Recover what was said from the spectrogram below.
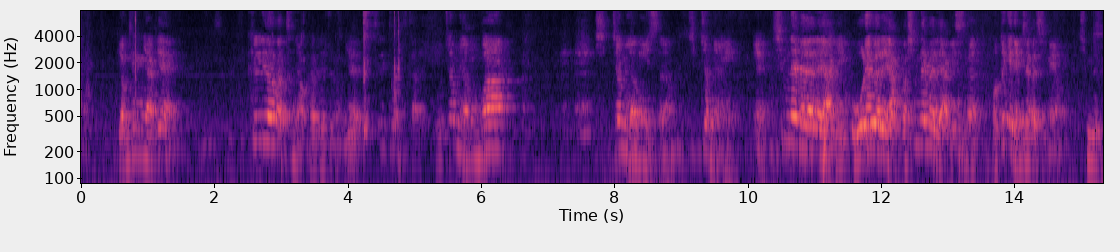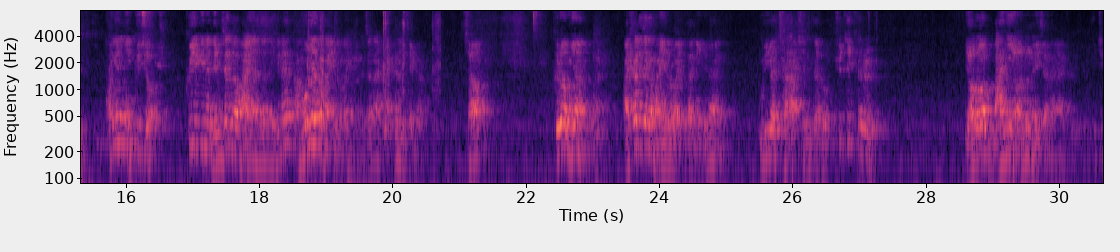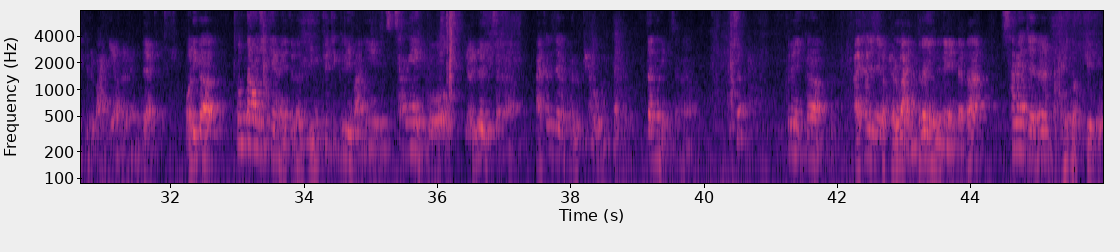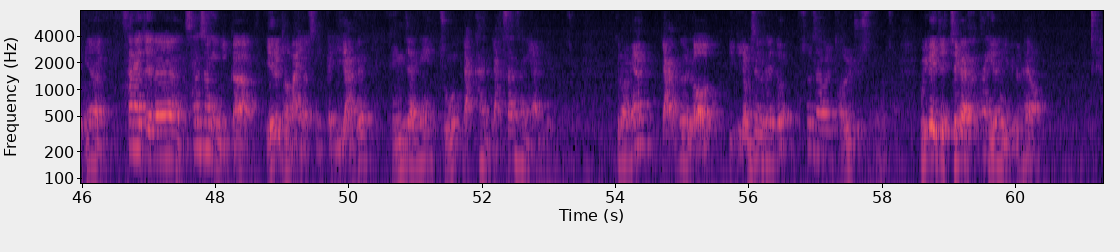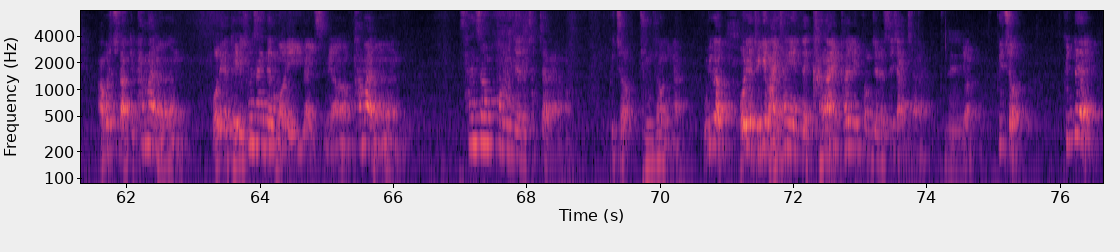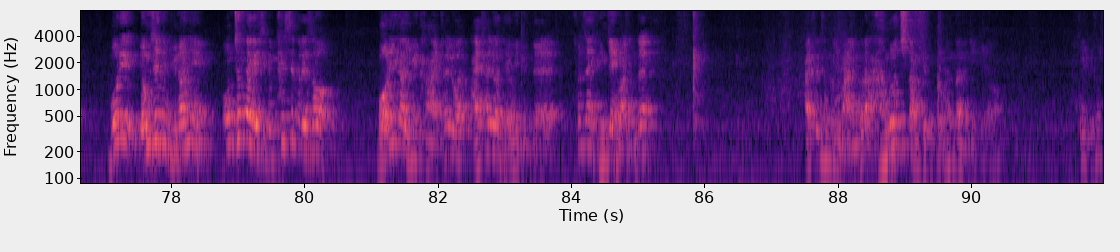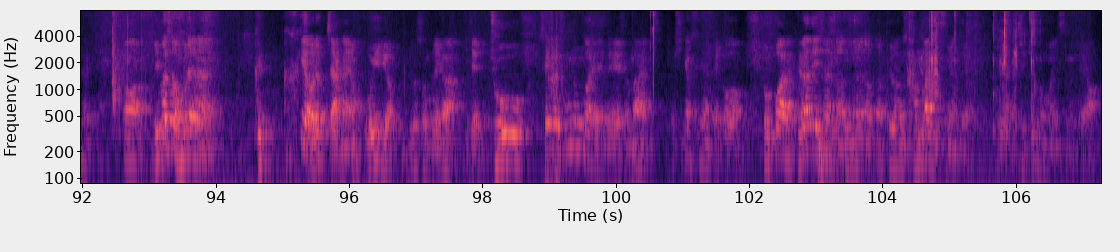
염색약에 클리어 같은 역할을 해주는 게 트리트먼트가 5.0과 10.0이 있어요. 10.0이. 예. 10레벨의 약이 5레벨의 약과 10레벨의 약이 있으면 어떤 게 냄새가 지네요? 10레벨. 당연히 그죠. 그 얘기는 냄새가 많이 난다는 얘기는 아모니아가 많이 들어가 있는 거잖아요. 알칼리제가. 그렇죠? 그러면 알칼리제가 많이 들어가 있다는 얘기는 우리가 잘 아시는 대로 큐티클을 여러 많이 여는 애잖아요. 알칼리제. 큐티클을 많이 여는 애인데 머리가 톤 다운 시키는 애들은 이미 큐티클이 많이 상해 있고 열려 있잖아요. 알칼리제가 별로 필요 없다는 얘기잖아요. 그렇죠? 그러니까 알칼리제가 별로 안 들어있는 애에다가 산화제를 많이 넣게 되면 산화제는 산성이니까 얘를 더 많이 넣었으니까 이 약은 굉장히 좋은 약한 약산성이 거죠. 그러면 약을 넣어 이게 염색을 해도 손상을 덜 줄 수 있는 거죠. 우리가 이제 제가 항상 이런 얘기를 해요. 아무렇지도 않게 파마는 머리가 되게 손상된 머리가 있으면 파마는 산성 펌제를 찾잖아요. 그쵸? 중성이나 우리가 머리가 되게 많이 상했는데 강 알칼리 펌제를 쓰지 않잖아요. 네. 여- 그쵸? 근데 머리 염색은 유난히 엄청나게 지금 탈색을 해서 머리가 이미 강 알칼리화 알칼리화 되어 있는데 손상이 굉장히 많은데 알칼리 성분이 많은 걸 아무렇지도 않게 녹음을 한다는 얘기예요. 손상이. 어, 리버스 옴브레는 그 크게 어렵지 않아요. 오히려 리버스 옴브레가 이제 조 색을 섞는 거에 대해서만 좀 신경 쓰면 되고 도포하는 그라데이션 넣는 어떤 그런 감만 있으면 돼요. 그리고 약간 집중력만 있으면 돼요.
